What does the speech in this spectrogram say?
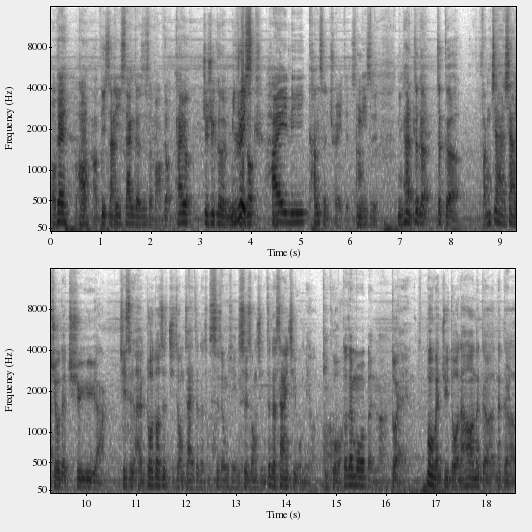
，OK，好 OK。好，第三，第三个是什么对他又继续各位明确说？Risk highly concentrated 什么意思？你看这个这个房价下修的区域啊，其实很多都是集中在这个什么市中心市中心。这个上一期我们有提过，哦都在墨尔本吗？对，墨尔本居多，然后那个那个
